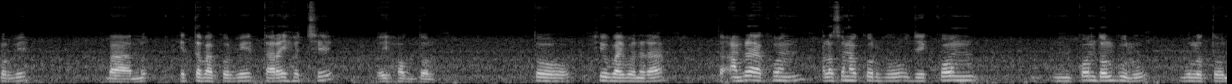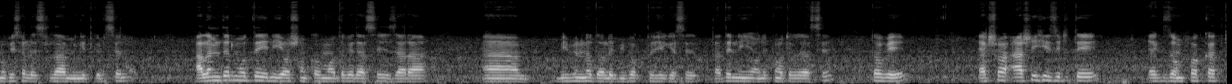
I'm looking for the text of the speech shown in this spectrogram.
করবে বা এত্তাবা করবে, তারাই হচ্ছে ওই হক দল। তো প্রিয় ভাই বোনেরা তো আমরা এখন আলোচনা করব যে কোন কোন দলগুলো মূলত নবী সাল্লাহ ইসলাম ইঙ্গিত করেছেন। আলেমদের মধ্যে নিয়ে অসংখ্য মতভেদ আছে, যারা বিভিন্ন দলে বিভক্ত হয়ে গেছে, তাদের নিয়ে অনেক মতভেদ আছে। তবে একশো আশি হিজড়িতে একজন প্রখ্যাত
